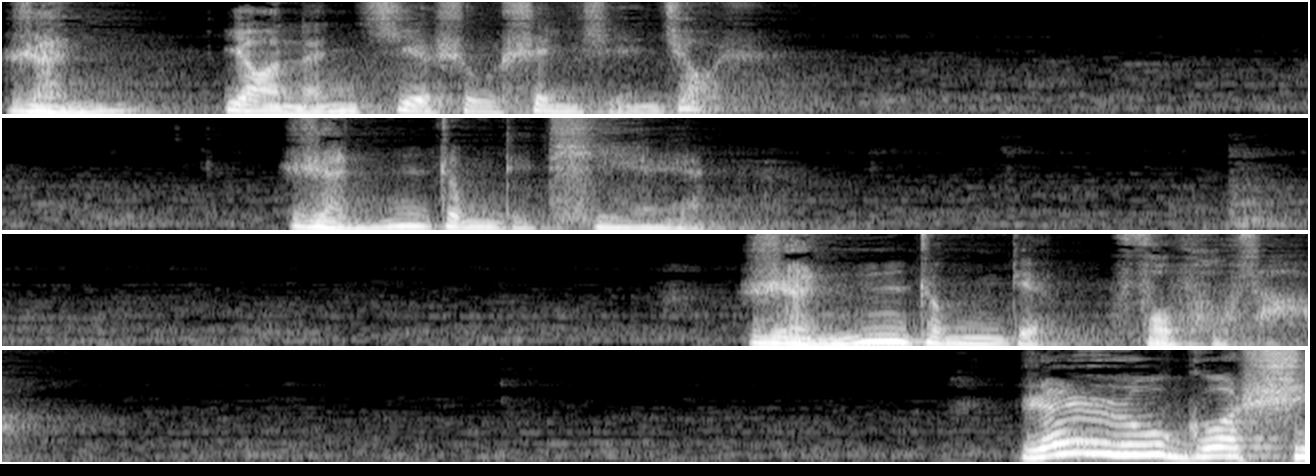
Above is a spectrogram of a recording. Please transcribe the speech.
人要能接受圣贤教育，人中的天人，人中的佛菩萨。人如果舍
